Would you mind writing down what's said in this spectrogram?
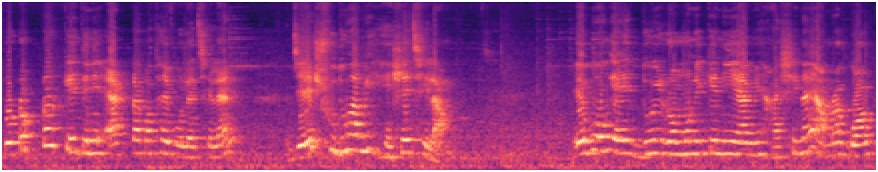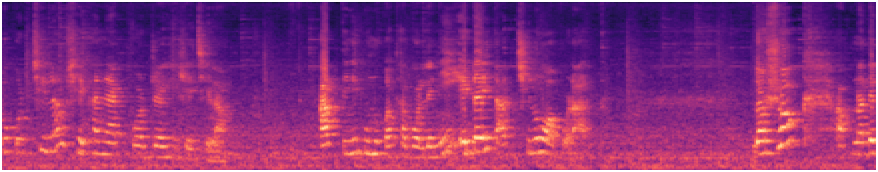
প্রোটক্টরকে তিনি একটা কথাই বলেছিলেন যে, শুধু আমি হেসেছিলাম এবং এই দুই রমণীকে নিয়ে আমি হাসি নাই, আমরা গল্প করছিলাম, সেখানে এক পর্যায়ে হেসেছিলাম। আর তিনি কোনো কথা বলেনি এটাই তার ছিল অপরাধ। দর্শক, আপনাদের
